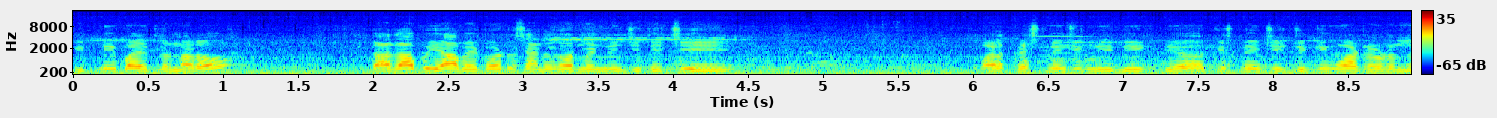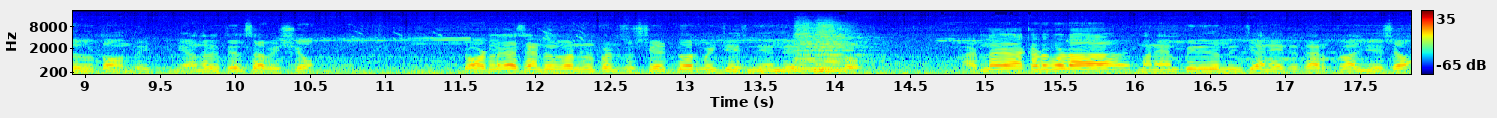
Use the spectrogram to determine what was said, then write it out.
కిడ్నీ బాధితులు ఉన్నారో దాదాపు యాభై కోట్లు సెంట్రల్ గవర్నమెంట్ నుంచి తెచ్చి వాళ్ళ కృష్ణ నుంచి కృష్ణ నుంచి డ్రింకింగ్ వాటర్ ఇవ్వడం జరుగుతూ ఉంది. మీ అందరికీ తెలుసు ఆ విషయం. టోటల్గా central government funds state government చేసింది ఏం లేదు దీంట్లో. అట్లాగే అక్కడ కూడా మన ఎంపీ నిధుల నుంచి అనేక కార్యక్రమాలు చేసాం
